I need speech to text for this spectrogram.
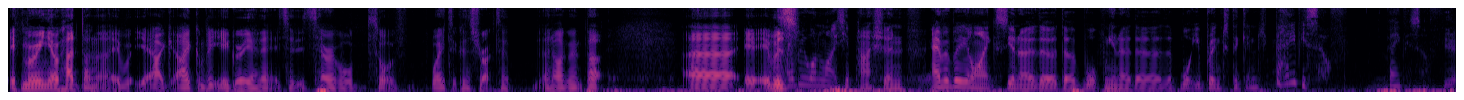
if Mourinho had done that, it, yeah, I, I completely agree, and it's a, it's a terrible sort of way to construct a, an argument, but. Uh, it, it, was. Everyone likes your passion. Everybody likes, you know, the the what you know the, the what you bring to the game. Just behave yourself. Behave yourself. Yeah.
